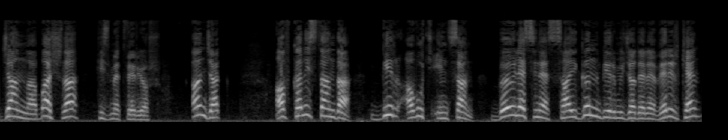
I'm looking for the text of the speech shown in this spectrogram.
canla başla hizmet veriyor. Ancak Afganistan'da bir avuç insan böylesine saygın bir mücadele verirken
